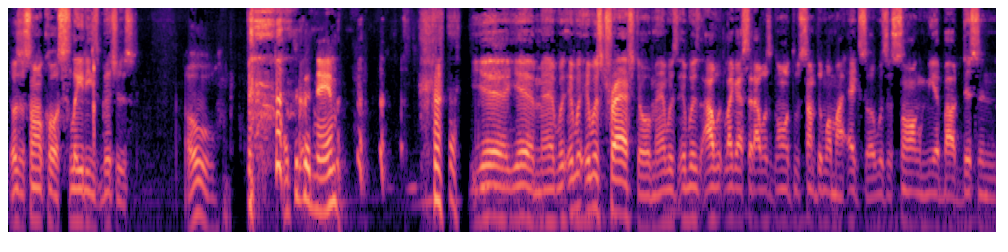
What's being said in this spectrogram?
it was a song called "Slay These Bitches." Oh, that's a good name. Yeah, yeah, man. It, was- it, was- it was trash though, man. It was it was I was like I said, I was going through something with my ex, so it was a song me about dissing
